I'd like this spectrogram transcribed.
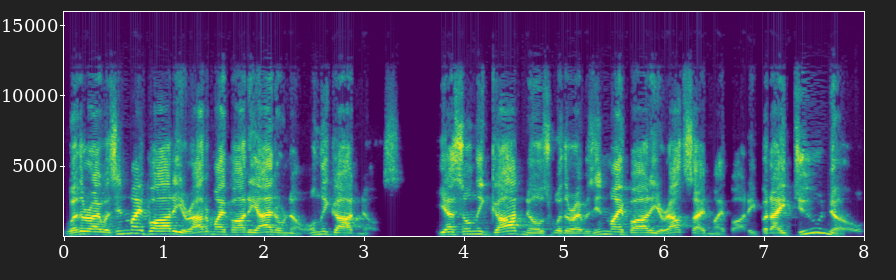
Whether I was in my body or out of my body, I don't know. Only God knows. Yes, only God knows whether I was in my body or outside my body, but I do know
